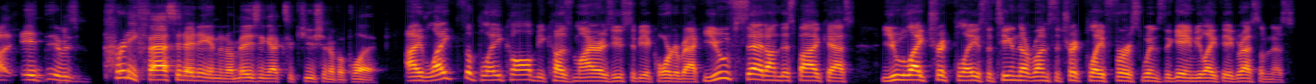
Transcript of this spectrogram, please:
uh, it, it was pretty fascinating and an amazing execution of a play. I liked the play call because Meyers used to be a quarterback. You've said on this podcast you like trick plays. The team that runs the trick play first wins the game. You like the aggressiveness.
